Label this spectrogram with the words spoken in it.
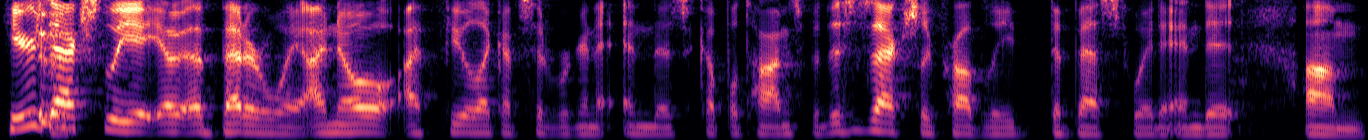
here's actually a, a better way. I know I feel like I've said we're going to end this a couple times, but this is actually probably the best way to end it. Um,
